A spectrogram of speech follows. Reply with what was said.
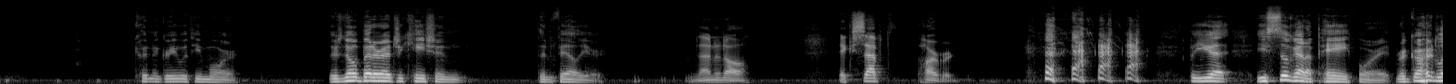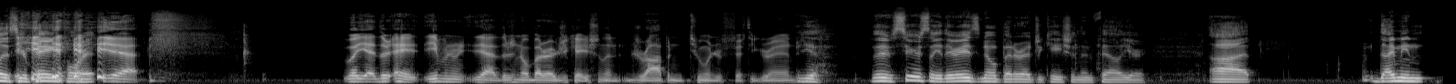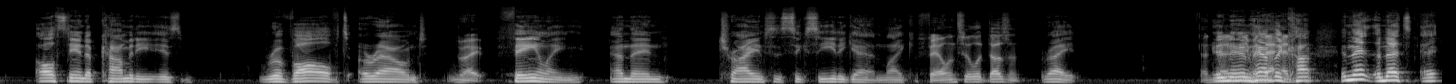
Couldn't agree with you more. There's no better education than failure. None at all. Except Harvard. But you got you still got to pay for it, regardless. You're paying for it. yeah. But yeah, there, hey, even yeah, there's no better education than dropping 250 grand. Yeah, there, seriously, there is no better education than failure. Uh, I mean, all stand-up comedy is revolved around Right. failing and then trying to succeed again. Like, Fail until it doesn't. right. And and then have that- the com- and that and that's uh,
